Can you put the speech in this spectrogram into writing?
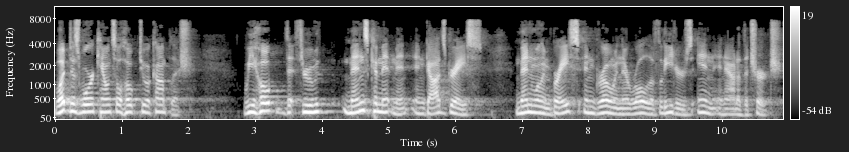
What does War Council hope to accomplish? We hope that through men's commitment and God's grace, men will embrace and grow in their role of leaders in and out of the church.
